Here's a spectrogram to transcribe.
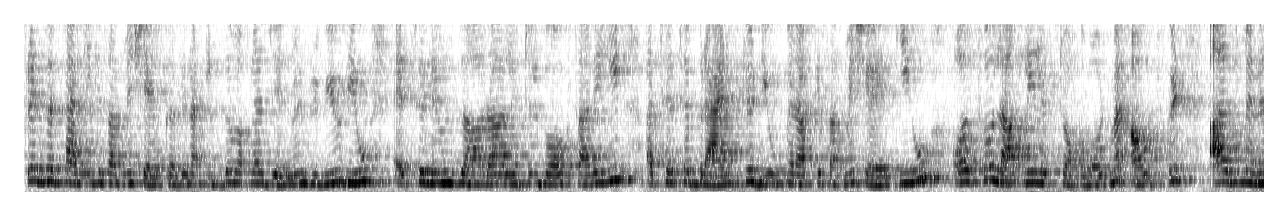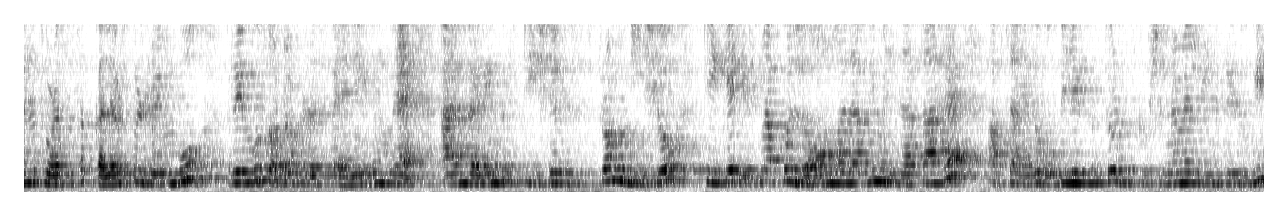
फ्रेंड्स एंड फैमिली के साथ में शेयर कर देना। एकदम अपना genuine review the H and M Zara little box सारे ही अच्छे अच्छे ब्रांड्स के ड्यूब मैंने आपके साथ में शेयर की हूँ। Also lastly let's talk about my outfit आज मैंने ना थोड़ा सा सा colourful rainbow rainbow sort of dress पहनी हूँ मैं. I am wearing this T shirt this is from Meesho ठीक है इसमें आपको लॉन्ग वाला भी मिल जाता है. आप चाहे तो वो भी ले सकते हो. डिस्क्रिप्शन में मैं लिंक दे दूँगी.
